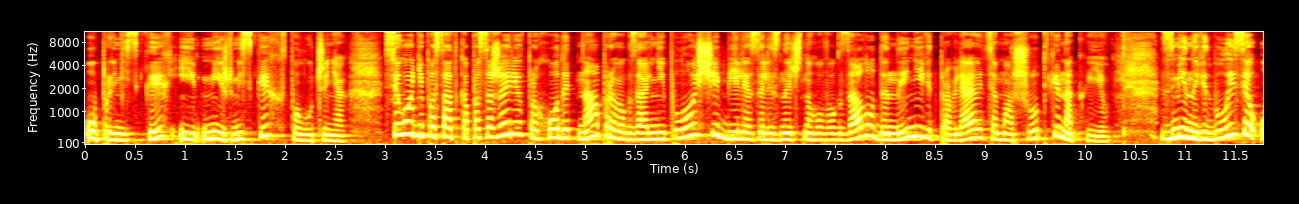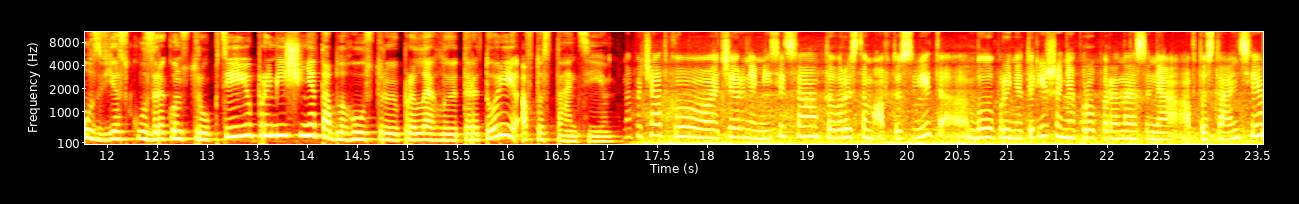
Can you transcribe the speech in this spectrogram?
у приміських і міжміських сполученнях. Сьогодні посадка пасажирів проходить на привокзальній площі біля залізничного вокзалу, де нині відправляються маршрутки на Київ. Зміни відбулися у зв'язку з реконструкцією приміщення та благоустрою прилеглої території автостанції. На початку червня місяця товариством Автосвіт було прийнято рішення про перенесення автостанції.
